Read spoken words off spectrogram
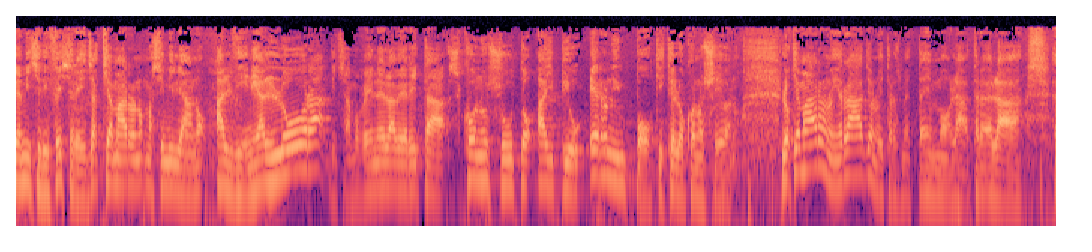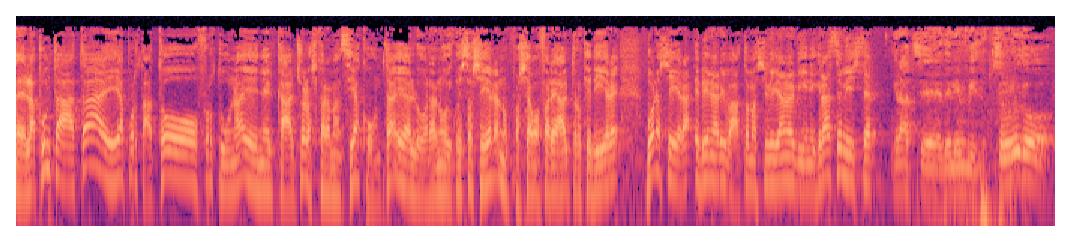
gli amici di Face Regia chiamarono Massimiliano Alvini. Allora, diciamo bene la verità, sconosciuto ai più, erano in pochi che lo conoscevano. Lo chiamarono in radio, noi trasmettemmo la, la, eh, la puntata e ha portato fortuna e nel calcio la scaramanzia conta e allora noi questa sera non possiamo fare altro che dire buonasera e ben arrivato Massimiliano Alvini. Grazie mister. Grazie dell'invito, sono venuto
